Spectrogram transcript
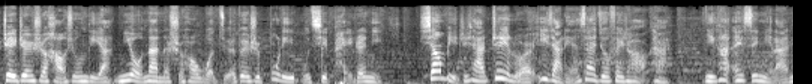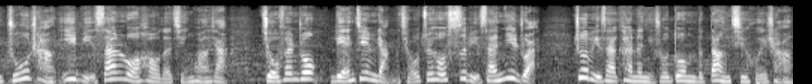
这真是好兄弟啊！你有难的时候，我绝对是不离不弃陪着你。相比之下，这轮意甲联赛就非常好看。你看，AC 米兰主场一比三落后的情况下，九分钟连进两个球，最后四比三逆转。这比赛看着你说多么的荡气回肠。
